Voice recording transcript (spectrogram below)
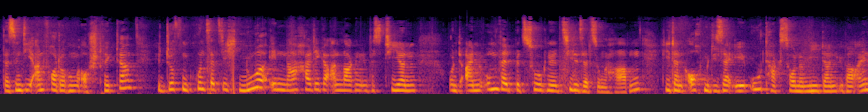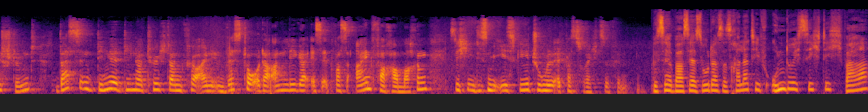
Da sind die Anforderungen auch strikter. Wir dürfen grundsätzlich nur in nachhaltige Anlagen investieren und eine umweltbezogene Zielsetzung haben, die dann auch mit dieser EU-Taxonomie dann übereinstimmt. Das sind Dinge, die natürlich dann für einen Investor oder Anleger es etwas einfacher machen, sich in diesem ESG-Dschungel etwas zurechtzufinden. Bisher war es ja so, dass es relativ undurchsichtig war.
